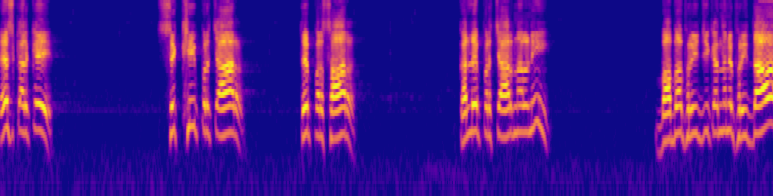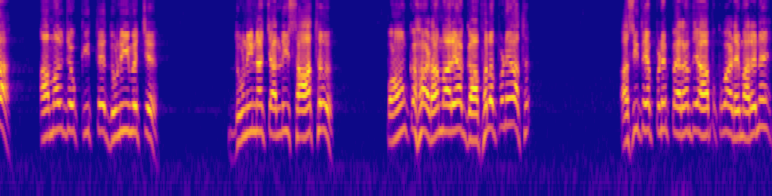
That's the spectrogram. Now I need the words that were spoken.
ਇਸ ਕਰਕੇ ਸਿੱਖੀ ਪ੍ਰਚਾਰ ਤੇ ਪ੍ਰਸਾਰ ਕੱਲੇ ਪ੍ਰਚਾਰ ਨਾਲ ਨਹੀਂ। ਬਾਬਾ ਫਰੀਦ ਜੀ ਕਹਿੰਦੇ ਨੇ, ਫਰੀਦਾ, ਅਮਲ ਜੋ ਕੀਤੇ ਦੁਨੀ ਵਿੱਚ, ਦੁਨੀ ਨਾ ਚਾਲੀ ਸਾਥ, ਪੌਂ ਕਹਾੜਾ ਮਾਰਿਆ, ਗਾਫਲ ਆਪਣੇ ਹੱਥ। ਅਸੀਂ ਤੇ ਆਪਣੇ ਪੈਰਾਂ ਤੇ ਆਪ ਕੁਹਾੜੇ ਮਾਰੇ ਨੇ।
